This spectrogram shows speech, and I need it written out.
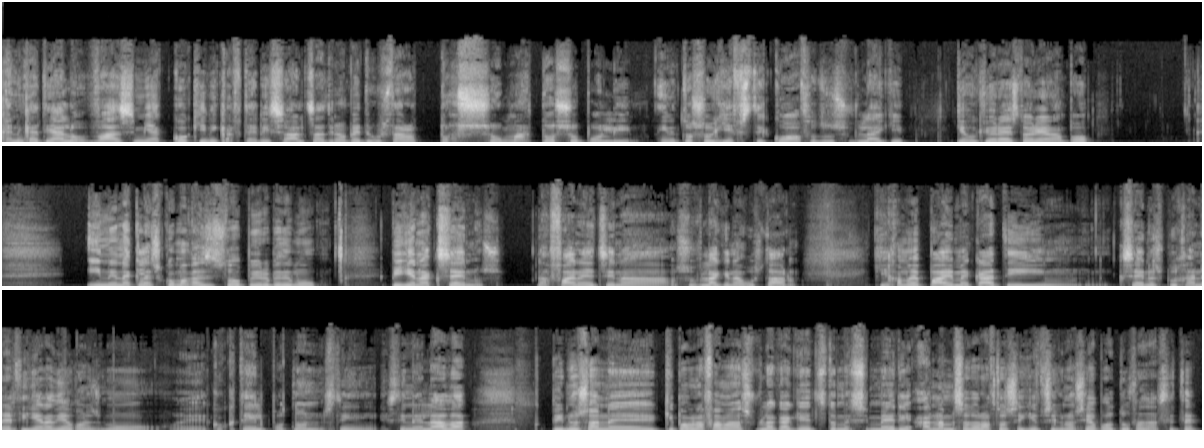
κάνει κάτι άλλο. Βάζει μια κόκκινη καυτερή σάλτσα, την οποία την γουστάρω τόσο μα τόσο πολύ. Είναι τόσο γευστικό αυτό το σουβλάκι. Και έχω και ωραία ιστορία να πω. Είναι ένα κλασικό μαγαζί στο οποίο, ρε παιδί μου, πήγαινα ξένους να φάνε έτσι ένα σουβλάκι να γουστάρουν. Και είχαμε πάει με κάτι ξένους που είχαν έρθει για ένα διαγωνισμό ε, κοκτέιλ ποτών στην, στην Ελλάδα. Πεινούσαν ε, και είπαμε να φάμε ένα σουβλακάκι έτσι το μεσημέρι. Ανάμεσα τώρα αυτό σε γευσηγνωσία ποτού, φανταστείτε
